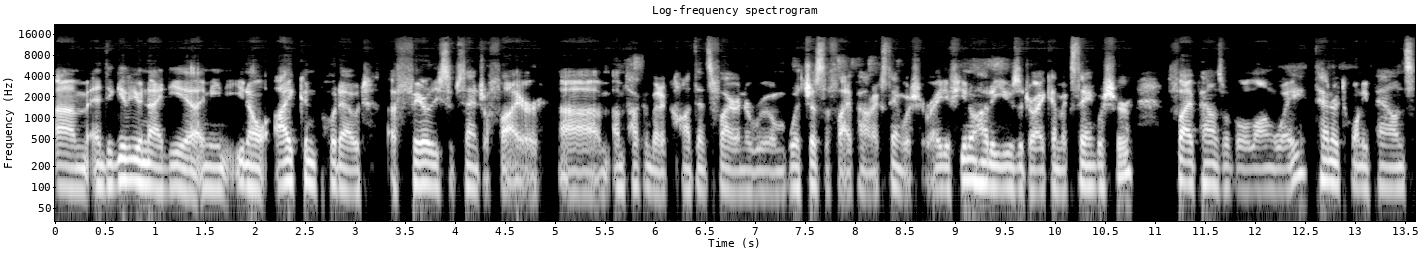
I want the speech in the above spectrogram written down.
um, and to give you an idea, I mean, you know, I can put out a fairly substantial fire. Um, I'm talking about a contents fire in a room with just a five pound extinguisher, right? If you know how to use a dry chem extinguisher, five pounds will go a long way. 10 or 20 pounds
